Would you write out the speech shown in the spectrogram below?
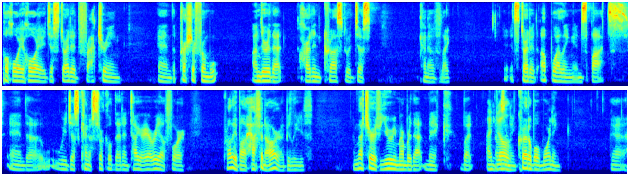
Pahoehoe just started fracturing, and the pressure from under that hardened crust would just kind of like it started upwelling in spots. And uh, we just kind of circled that entire area for probably about half an hour i believe. I'm not sure if you remember that mick but I it was an incredible morning. Yeah.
